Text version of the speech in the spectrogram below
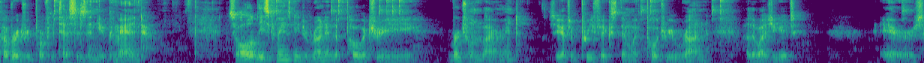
coverage report for the test is a new command. So all of these commands need to run in the Poetry virtual environment. So you have to prefix them with Poetry run, otherwise you get errors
